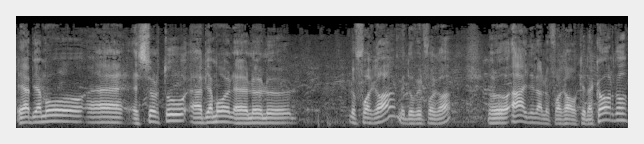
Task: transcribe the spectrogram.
e abbiamo eh, soprattutto abbiamo le, le, le, le foie gras, ma dove il foie gras? Ah, il là le foie gras, ok, d'accordo.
